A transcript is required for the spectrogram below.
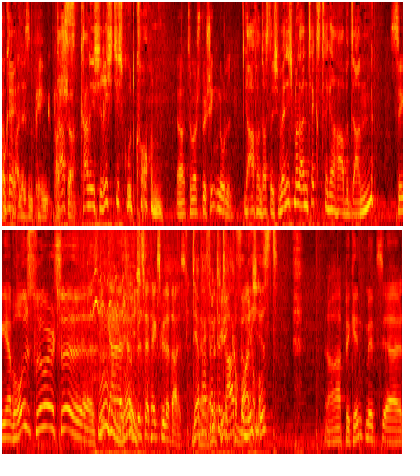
Okay. Alles in Pink. Passt Das kann ich richtig gut kochen. Ja, zum Beispiel Schinkennudeln. Ja, fantastisch. Wenn ich mal einen Texthänger habe, dann Sing ja Rolls-Royce. Hm, bis der Text wieder da ist. der Ja, ja, perfekte natürlich, Tag für mich ist Ja, beginnt mit äh,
